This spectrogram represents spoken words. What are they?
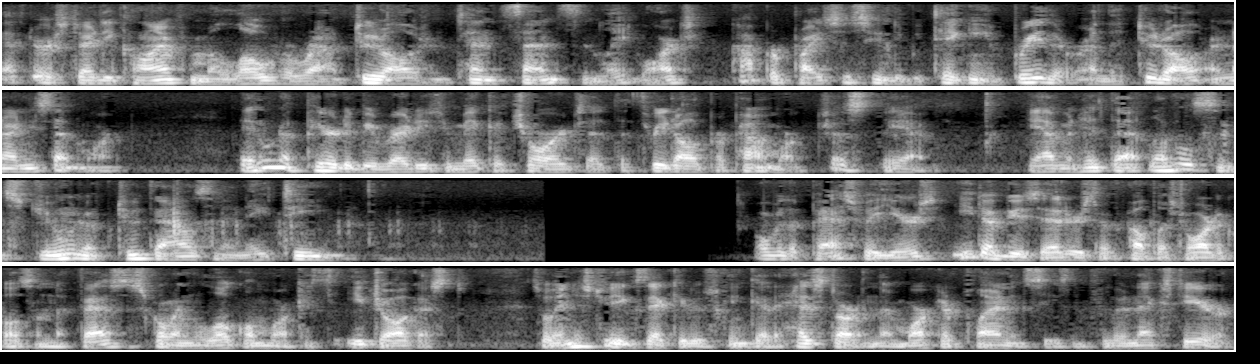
After a steady climb from a low of around $2.10 in late March, copper prices seem to be taking a breather around the $2.90 mark. They don't appear to be ready to make a charge at the $3 per pound mark just yet. They haven't hit that level since June of 2018. Over the past few years, EW's editors have published articles on the fastest growing local markets each August, so industry executives can get a head start on their market planning season for the next year.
